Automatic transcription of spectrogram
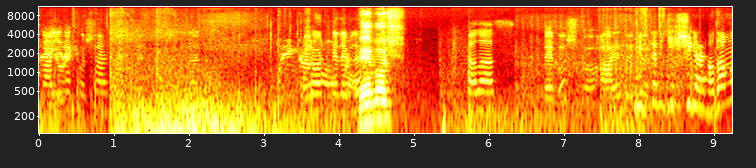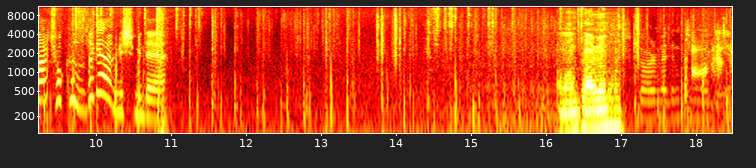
Bunlar yine koşar bence. Short gelebilir. B boş. Palas. Ve boş mu? A'ya dönüyor. Mid'den iki kişi geldi. Adamlar çok hızlı gelmiş mi de? Aman tanrım. Görmedim kim o diye.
